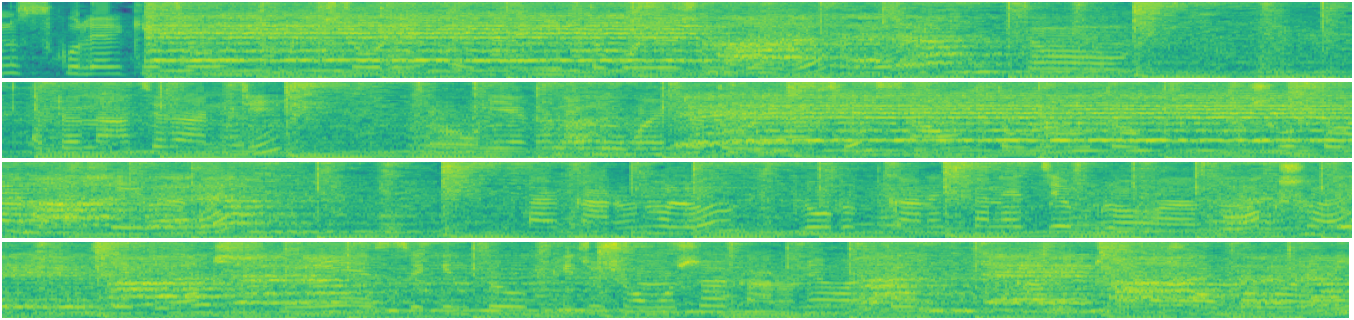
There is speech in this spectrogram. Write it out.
এখন স্কুলের কিছু স্টুডেন্ট নৃত্য পরিবেশন করবে। তো একটা নাচের আন্টি তো উনি এখানে মোবাইলটা ধরে আছে তো শুনতে সেইভাবে। তার কারণ হলো ব্লুটুথ কানেকশনের যে বক্স হয়, সেই বক্স নিয়ে এসছে কিন্তু কিছু সমস্যার কারণে হয়তো সম্ভব হয়নি।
